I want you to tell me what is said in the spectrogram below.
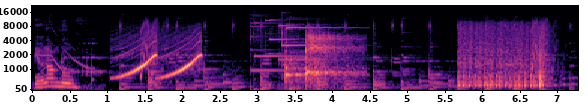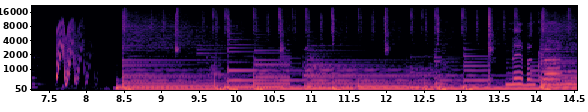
เดี๋ยวลองดู ในบางครั้ง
